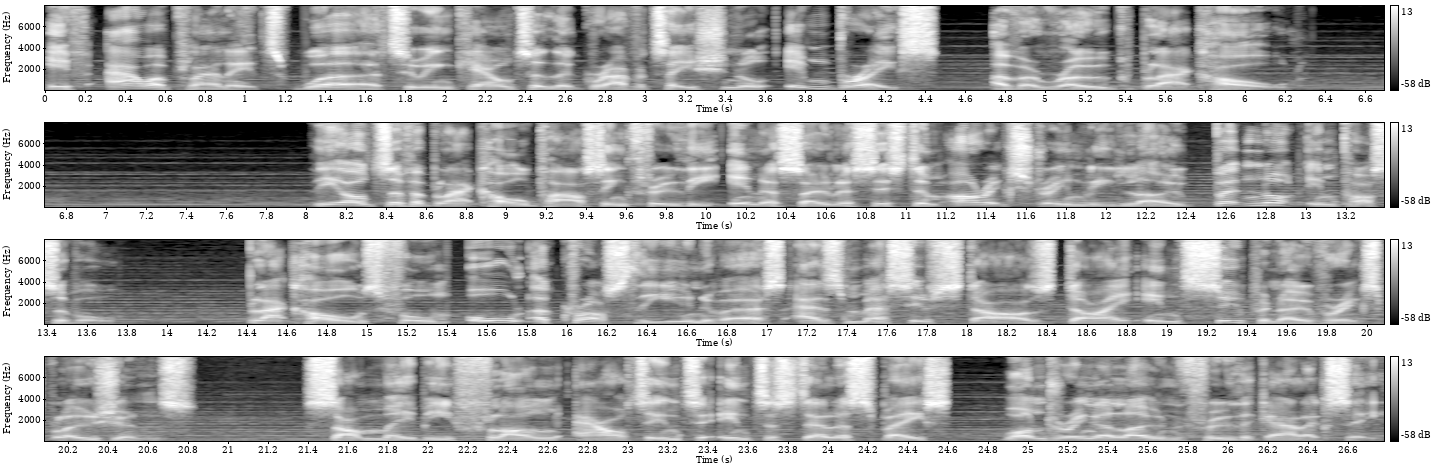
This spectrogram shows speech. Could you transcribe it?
if our planet were to encounter the gravitational embrace of a rogue black hole. The odds of a black hole passing through the inner solar system are extremely low, but not impossible. Black holes form all across the universe as massive stars die in supernova explosions. Some may be flung out into interstellar space, wandering alone through the galaxy.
